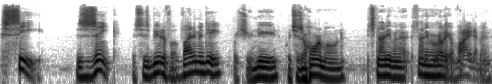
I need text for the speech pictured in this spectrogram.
C, zinc. This is beautiful. Vitamin D, which you need, which is a hormone. It's not even a, it's not even really a vitamin.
